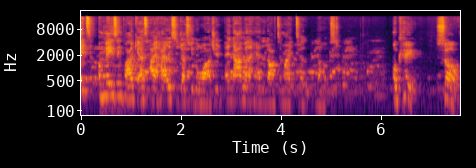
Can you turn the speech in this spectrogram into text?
It's amazing podcast. I highly suggest you go watch it. And now I'm gonna hand it off to my to the host. Okay, so.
